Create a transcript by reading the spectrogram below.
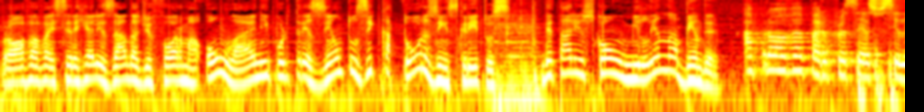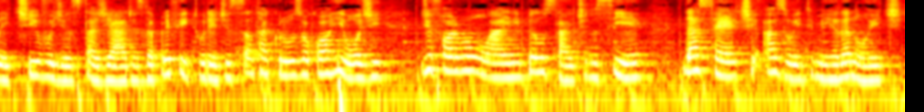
Prova vai ser realizada de forma online por 314 inscritos. Detalhes com Milena Bender. A prova para o processo seletivo de estagiários da Prefeitura de Santa Cruz ocorre hoje de forma online pelo site do CIE, das 7 às 8 e meia da noite.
